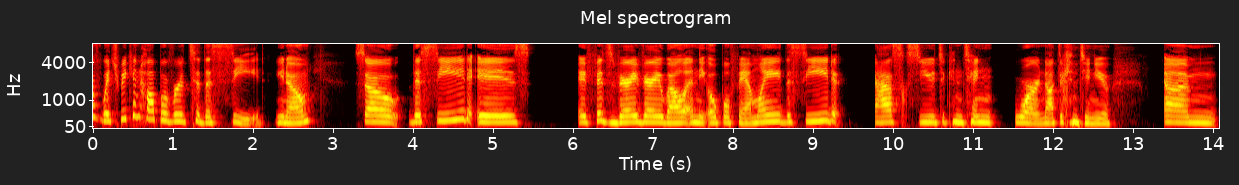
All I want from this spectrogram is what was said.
of which, we can hop over to the seed, you know? So the seed is it fits very very well in the opal family. The seed asks you to continue or not to continue. Um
